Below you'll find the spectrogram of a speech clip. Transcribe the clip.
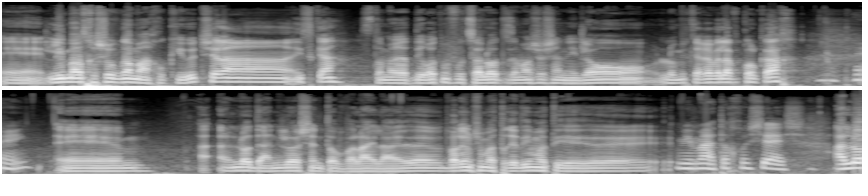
אה, לי מאוד חשוב גם החוקיות של העסקה, זאת אומרת, דירות מפוצלות זה משהו שאני לא, לא מתקרב אליו כל כך. אוקיי. אה, אני לא יודע, אני לא ישן טוב בלילה, זה דברים שמטרידים אותי. אה, ממה אתה חושש? אני לא,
